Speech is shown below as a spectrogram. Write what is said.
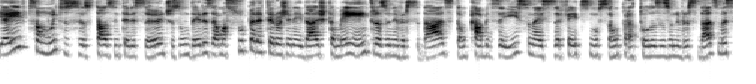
E aí são muitos resultados interessantes. Um deles é uma super heterogeneidade também entre as universidades. Então, cabe dizer isso, né? Esses efeitos não são para todas as universidades, mas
